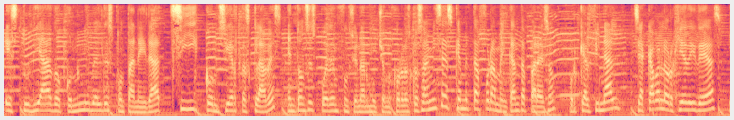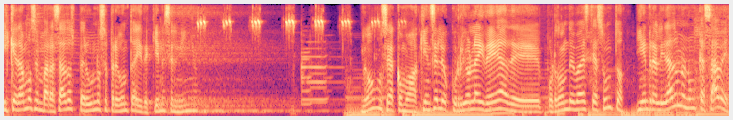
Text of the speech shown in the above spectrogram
estudiado, con un nivel de espontaneidad, sí con ciertas claves, entonces pueden funcionar mucho mejor las cosas. A mí, ¿sabes qué metáfora me encanta para eso? Porque al final se acaba la orgía de ideas y quedamos embarazados, pero uno se pregunta, ¿y de quién es el niño? ¿No? O sea, como a quién se le ocurrió la idea de por dónde va este asunto. Y en realidad uno nunca sabe,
